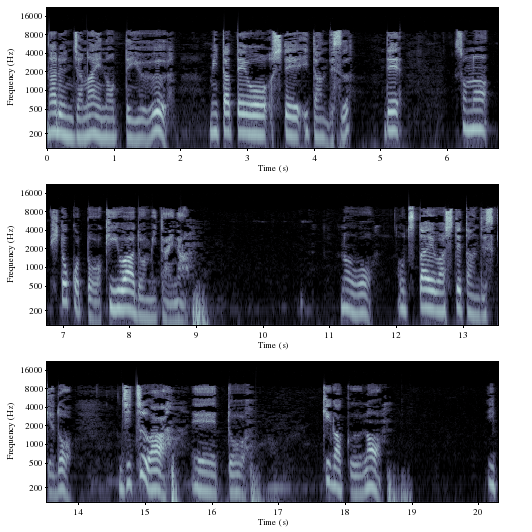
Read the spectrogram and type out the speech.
なるんじゃないのっていう見立てをしていたんです。で、その一言、キーワードみたいなのをお伝えはしてたんですけど、実は、えーっと、気学の一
